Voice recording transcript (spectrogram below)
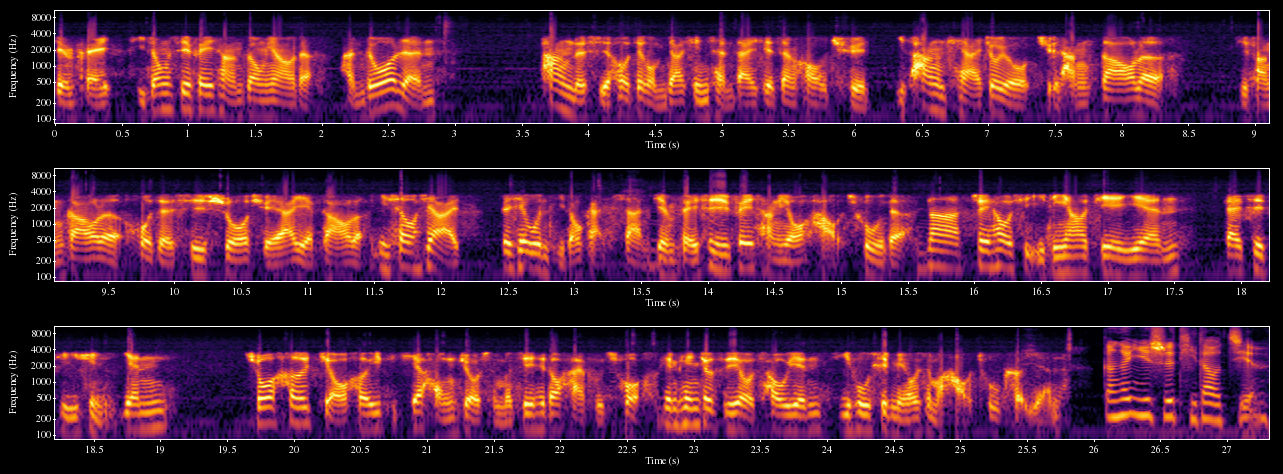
减肥体重是非常重要的。很多人胖的时候，这个我们叫新陈代谢症候群，一胖起来就有血糖高了。脂肪高了，或者是说血压也高了，一瘦下来，这些问题都改善。减肥是非常有好处的。那最后是一定要戒烟。再次提醒，烟说喝酒喝一些红酒什么这些都还不错，偏偏就只有抽烟，几乎是没有什么好处可言。刚刚医师提到减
